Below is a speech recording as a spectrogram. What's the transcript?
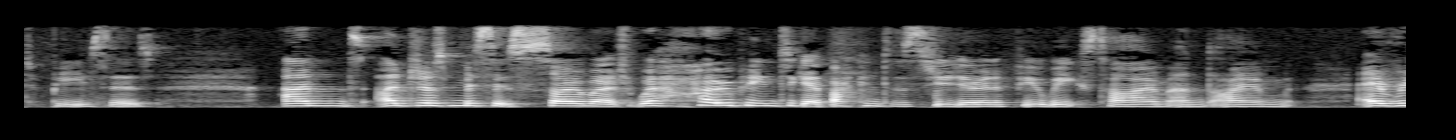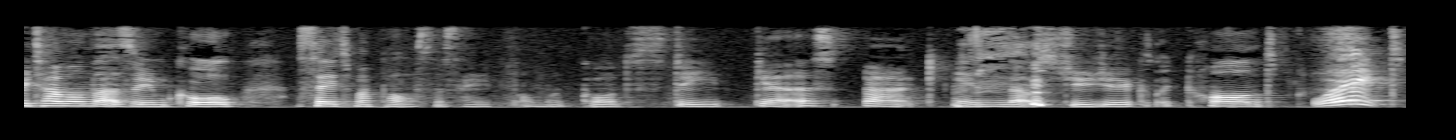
to pieces. and I just miss it so much. We're hoping to get back into the studio in a few weeks' time, and I am every time on that Zoom call, I say to my pastor, I say, "Oh my God, Steve, get us back in that studio because I can't wait."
